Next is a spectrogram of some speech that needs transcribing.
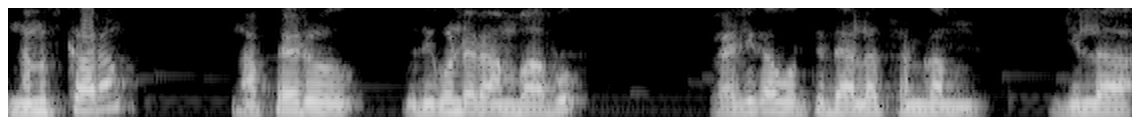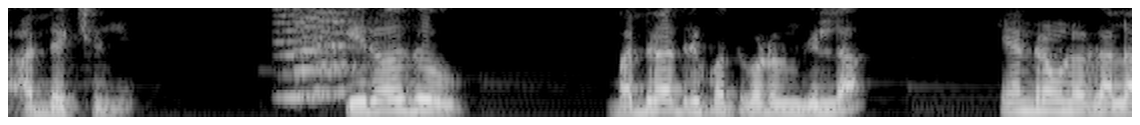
నమస్కారం. నా పేరు ఉదిగొండ రాంబాబు రజక వృత్తిదారుల సంఘం జిల్లా అధ్యక్షుడిని ఈరోజు భద్రాద్రి కొత్తగూడెం జిల్లా కేంద్రంలో గల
